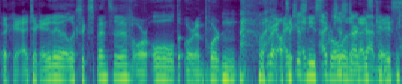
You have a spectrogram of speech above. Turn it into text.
Okay, I take anything that looks expensive or old or important. like, Right, I'll I take just- any scroll in a nice case.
